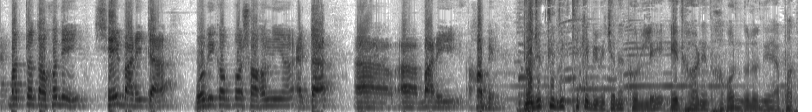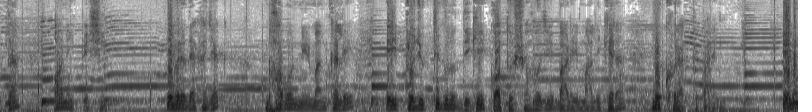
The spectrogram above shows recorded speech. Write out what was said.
একমাত্র তখনই সেই বাড়িটা ভূমিকম্প সহনীয় একটা বাড়ি হবে। প্রযুক্তির দিক থেকে বিবেচনা করলে এ ধরনের ভবনগুলোর নিরাপত্তা অনেক বেশি। এবারে দেখা যাক ভবন নির্মাণকালে এই প্রযুক্তিগুলোর দিকে কত সহজে বাড়ির মালিকেরা লক্ষ্য রাখতে পারেন এবং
